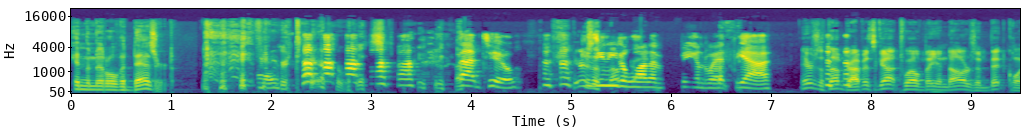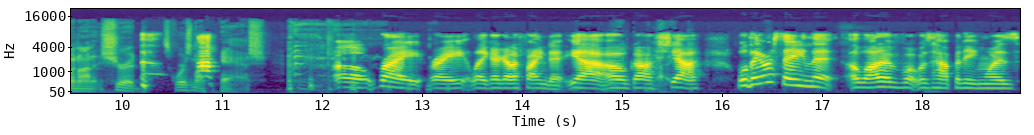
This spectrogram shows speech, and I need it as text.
in the middle of a desert. if you're a terrorist, that too. Because you need a lot of bandwidth. Yeah. There's a thumb drive. It's got twelve billion dollars in Bitcoin on it. Sure, it does. Where's my cash? Oh, right, right. Like I gotta find it. Yeah. Oh gosh. Yeah. Well, they were saying that a lot of what was happening was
